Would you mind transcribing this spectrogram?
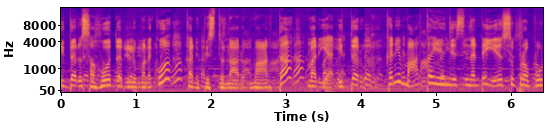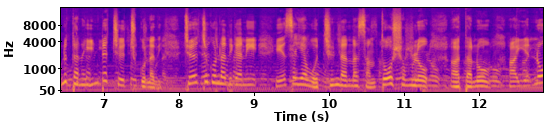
ఇద్దరు సహోదరులు మనకు కనిపిస్తున్నారు. మార్త మరియా ఇద్దరు. కానీ మార్త ఏం చేసిందంటే యేసు ప్రభువును తన ఇంట చేర్చుకున్నది. చేర్చుకున్నది కానీ ఏసయ్య వచ్చిండన్న సంతోషంలో తను ఎన్నో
